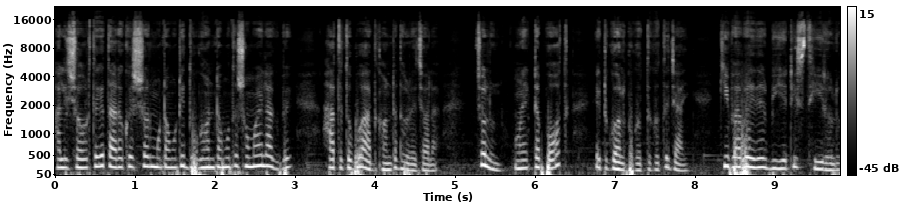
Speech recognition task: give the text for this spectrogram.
হালি শহর থেকে তারকেশ্বর মোটামুটি দু ঘণ্টা মতো সময় লাগবে। হাতে তবু আধ ঘণ্টা ধরে চলা। চলুন, অনেকটা পথ একটু গল্প করতে করতে যাই। কীভাবে এদের বিয়েটি স্থির হলো?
